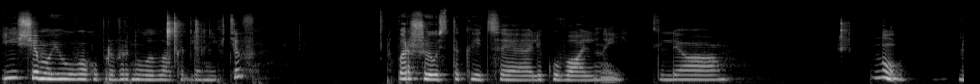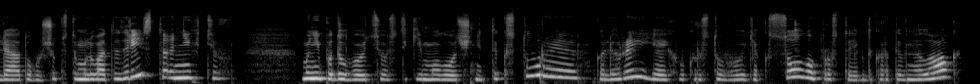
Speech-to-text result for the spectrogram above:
І ще мою увагу привернули лаки для нігтів. Перший ось такий це лікувальний для ну, для того, щоб стимулювати зріст нігтів. Мені подобаються ось такі молочні текстури, кольори. Я їх використовую як соло, просто як декоративний лак.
